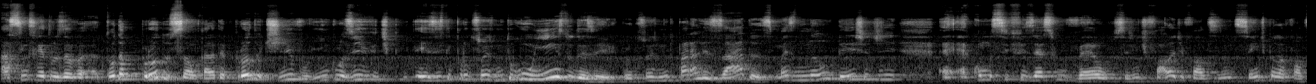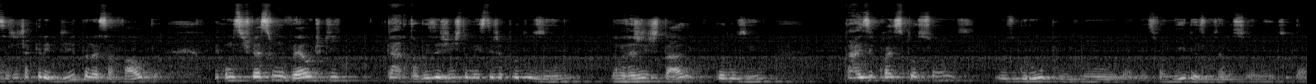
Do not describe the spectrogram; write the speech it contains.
assim que se reduz toda a produção, caráter produtivo, e inclusive tipo, existem produções muito ruins do desejo, produções muito paralisadas, mas não deixa de. É, é, como se fizesse um véu. Se a gente fala de falta, se a gente sente pela falta, se a gente acredita nessa falta, é como se tivesse um véu de que, cara, talvez a gente também esteja produzindo. Na verdade, a gente está produzindo tais e quais situações, nos grupos, no, nas famílias, nos relacionamentos e tal.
